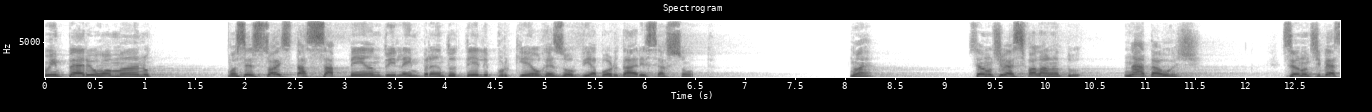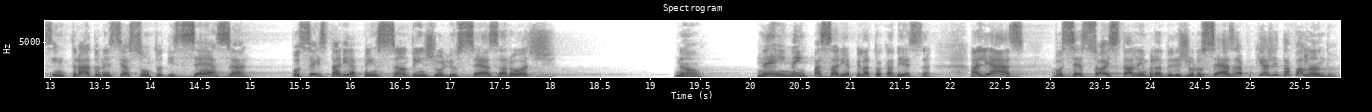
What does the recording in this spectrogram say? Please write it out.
O Império Romano, você só está sabendo e lembrando dele porque eu resolvi abordar esse assunto, não é? Se eu não tivesse falado nada hoje, se eu não tivesse entrado nesse assunto de César, você estaria pensando em Júlio César hoje? Não, nem, nem passaria pela tua cabeça. Aliás, você só está lembrando de Júlio César porque a gente está falando,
